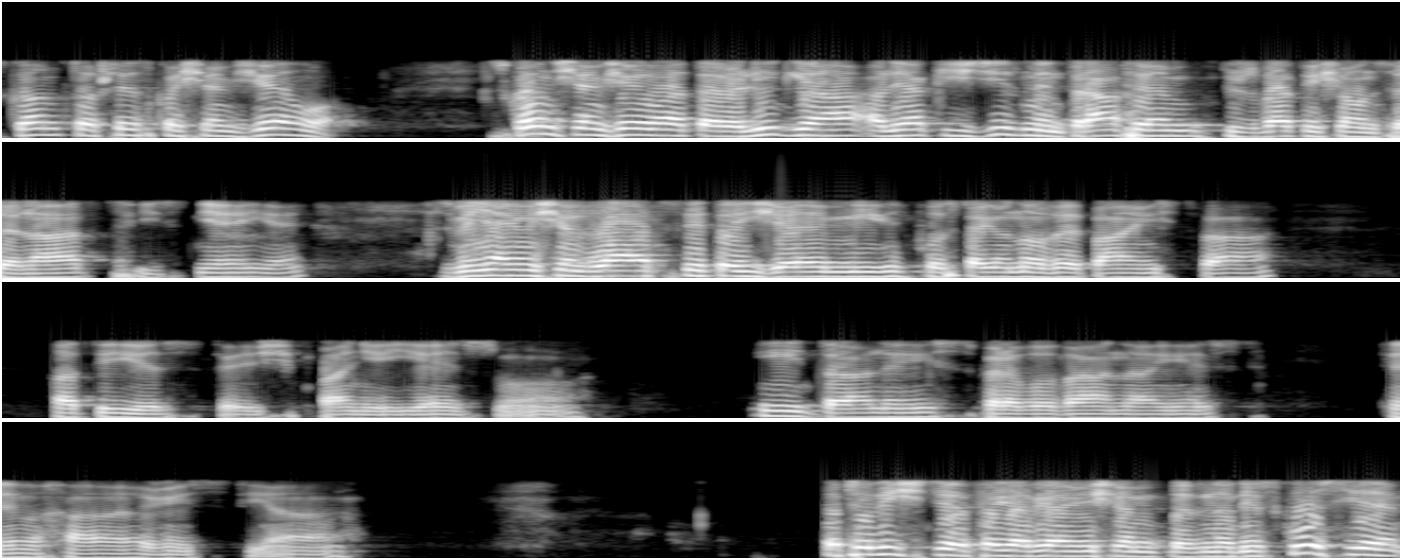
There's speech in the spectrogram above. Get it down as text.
skąd to wszystko się wzięło, skąd się wzięła ta religia, ale jakiś dziwnym trafem już dwa tysiące lat istnieje. Zmieniają się władcy tej ziemi, powstają nowe państwa, a Ty jesteś, Panie Jezu. I dalej sprawowana jest Eucharystia. Oczywiście pojawiają się pewne dyskusje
